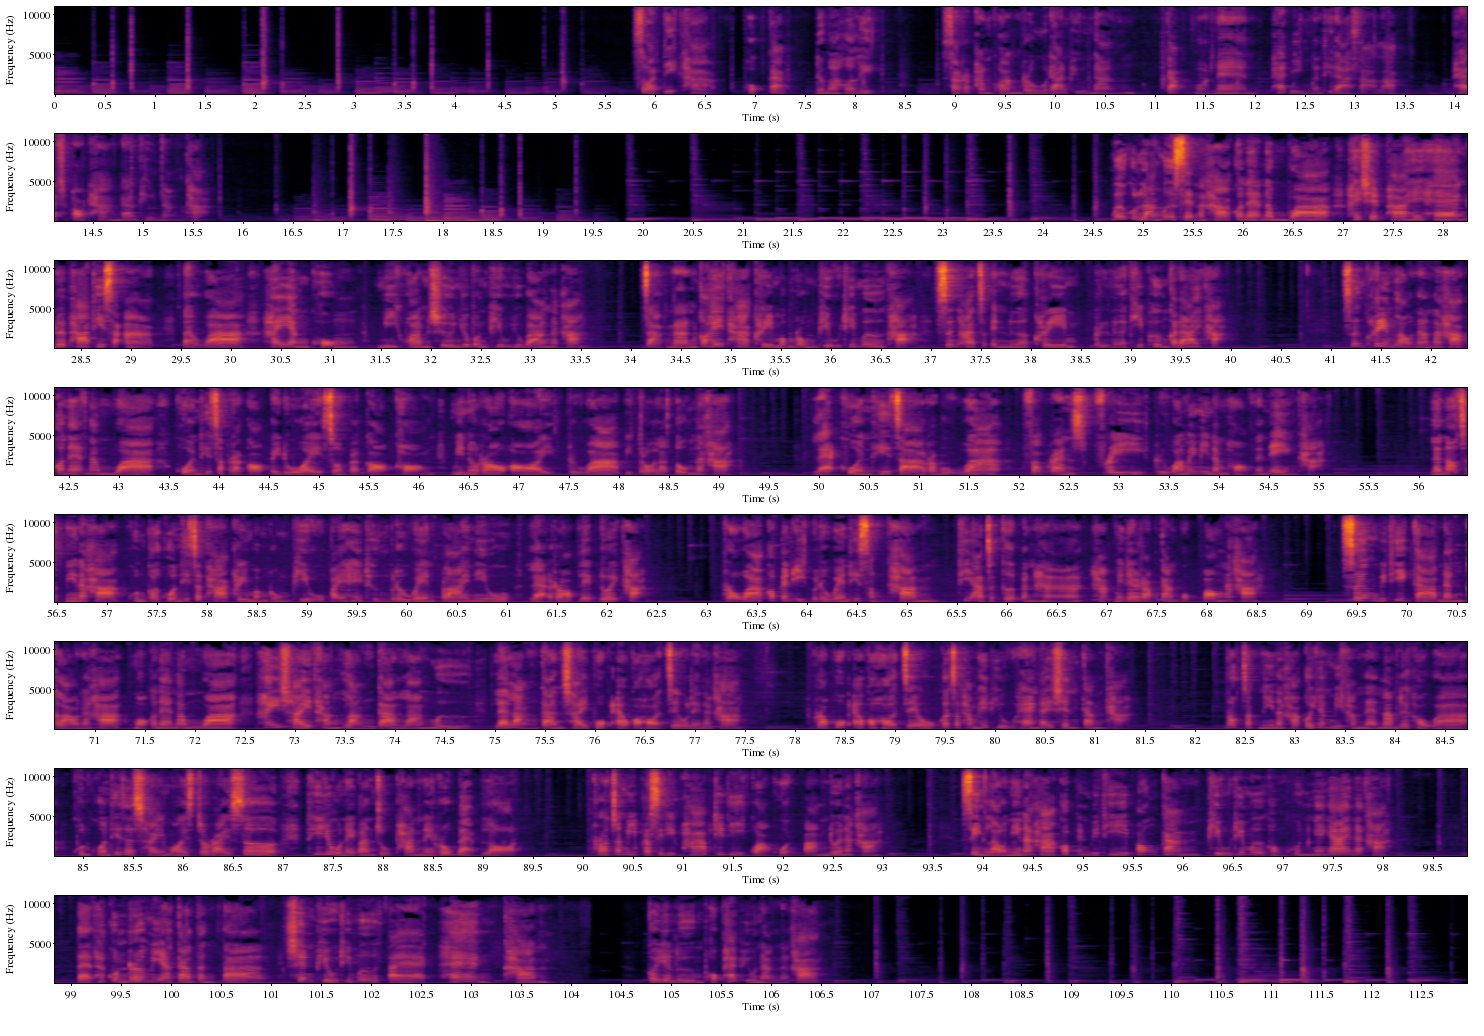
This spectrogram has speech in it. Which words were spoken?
สวัสดีค่ะ พบกับ The m a h o l i c สารพันความรู้ด้านผิวหนัง กับหมอแนน แพทย์หญิงนันทิดาสารักษ์แพทย์เฉพาะทางด้านผิวหนังค่ะ เมื่อคุณล้างมือเสร็จนะคะ ก็แนะนำว่าให้เช็ดผ้าให้แห้งด้วยผ้าที่สะอาด แต่ว่าให้ยังคงมีความชื้นอยู่บนผิวอยู่บ้างนะคะ จากนั้นก็ให้ทาครีมบำรุงผิวที่มือค่ะ ซึ่งอาจจะเป็นเนื้อครีม หรือเนื้อขี้ผึ้งก็ได้ค่ะซึ่งครีมเหล่านั้นนะคะก็แนะนำว่าควรที่จะประกอบไปด้วยส่วนประกอบของมินเนอรัลออยล์หรือว่าปิโตรลาตุมนะคะ และควรที่จะระบุว่า fragrance free หรือว่าไม่มีน้ำหอมนั่นเองค่ะ และนอกจากนี้นะคะ คุณก็ควรที่จะทาครีมบำรุงผิวไปให้ถึงบริเวณปลายนิ้ว และรอบเล็บด้วยค่ะ เพราะว่าก็เป็นอีกบริเวณที่สำคัญที่อาจจะเกิดปัญหาหากไม่ได้รับการปกป้องนะคะซึ่งวิธีการดังกล่าวนะคะ หมอก็แนะนำว่าให้ใช้ทั้งหลังการล้างมือ และหลังการใช้พวกแอลกอฮอล์เจลเลยนะคะ เพราะพวกแอลกอฮอล์เจลก็จะทำให้ผิวแห้งได้เช่นกันค่ะ นอกจากนี้นะคะก็ยังมีคำแนะนำด้วยค่ะว่า คุณควรที่จะใช้มอยส์เจอไรเซอร์ที่อยู่ในบรรจุภัณฑ์ในรูปแบบหลอด เพราะจะมีประสิทธิภาพที่ดีกว่าขวดปั๊มด้วยนะคะ สิ่งเหล่านี้นะคะก็เป็นวิธีป้องกันผิวที่มือของคุณง่าย ๆนะคะ แต่ถ้าคุณเริ่มมีอาการต่างๆ เช่นผิวที่มือแตก แห้ง คัน ก็อย่าลืมพบแพทย์ผิวหนังนะคะ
